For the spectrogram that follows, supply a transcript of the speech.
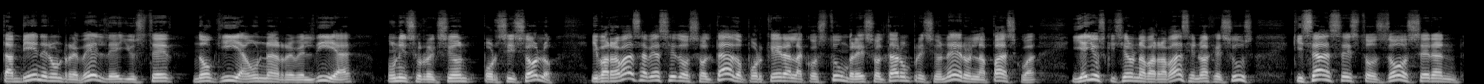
también era un rebelde y usted no guía una rebeldía, una insurrección por sí solo. Y Barrabás había sido soltado porque era la costumbre soltar un prisionero en la Pascua, y ellos quisieron a Barrabás y no a Jesús. Quizás estos dos eran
